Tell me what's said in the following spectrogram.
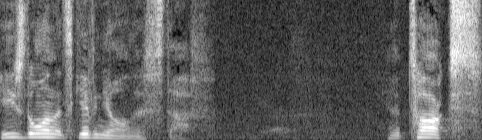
He's the one that's giving you all this stuff. It talks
